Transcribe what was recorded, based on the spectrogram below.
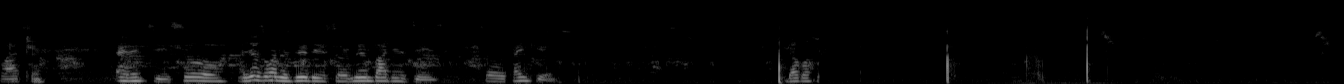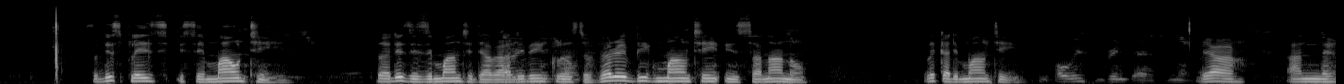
about Okay. anything. So I just want to do this to remember these days. So thank you. That So this place is a mountain. So this is a mountain that we are Very living close to. Very big mountain in Sarnano. Look at the mountain. We always bring uh, snow. Yeah, and uh,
